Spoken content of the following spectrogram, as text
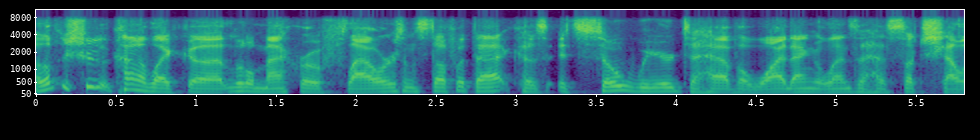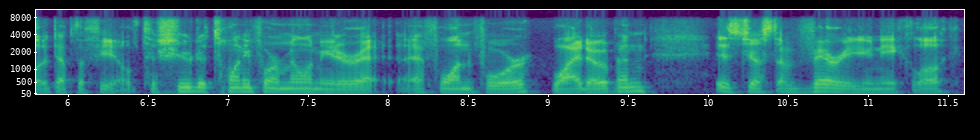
I love to shoot kind of like uh, little macro flowers and stuff with that because it's so weird to have a wide angle lens that has such shallow depth of field. To shoot a 24 millimeter at f1.4 wide open is just a very unique look.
